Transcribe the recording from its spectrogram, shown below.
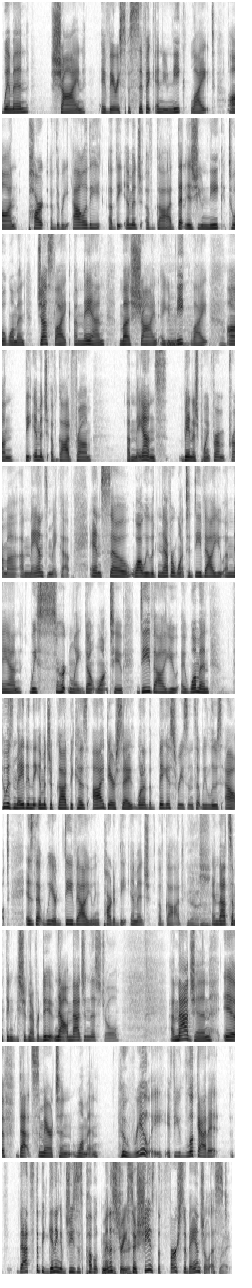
women shine a very specific and unique light on part of the reality of the image of God that is unique to a woman, just like a man must shine a unique mm. light on the image of God from a man's vantage point from from a, a, man's makeup and so while we would never want to devalue a man we certainly don't want to devalue a woman who is made in the image of God because I dare say one of the biggest reasons that we lose out is that we are devaluing part of the image of God. Yes. Mm-hmm. And that's something we should never do. Now imagine this, Joel. Imagine if that Samaritan woman who really, if you look at it, that's the beginning of Jesus' public ministry. ministry. So she is the first evangelist. Right.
